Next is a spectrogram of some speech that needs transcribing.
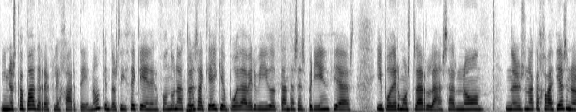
y no es capaz de reflejarte, ¿no? Que entonces dice que en el fondo un actor es aquel que puede haber vivido tantas experiencias y poder mostrarlas, o sea, no, no eres una caja vacía, sino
